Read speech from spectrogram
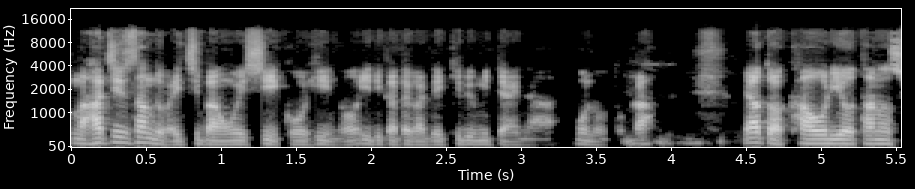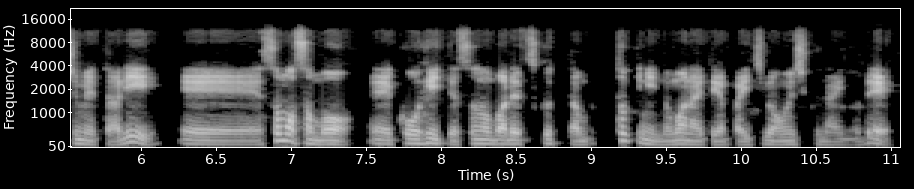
まあ83度が一番美味しいコーヒーの入り方ができるみたいなものとか、であとは香りを楽しめたり、えーそもそも、えーコーヒーってその場で作った時に飲まないとやっぱり一番美味しくないので、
